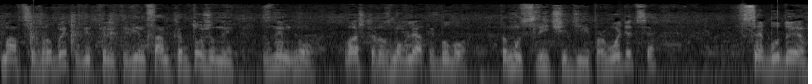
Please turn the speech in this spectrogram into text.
мав це зробити, відкритий, він сам контужений, з ним ну, важко розмовляти було. Тому слідчі дії проводяться. Все буде,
